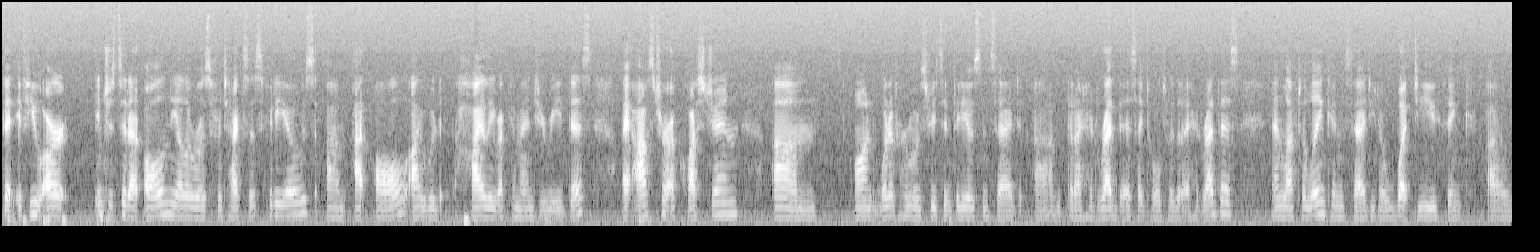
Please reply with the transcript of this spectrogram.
that if you are interested at all in the Yellow Rose for Texas videos um, at all, I would highly recommend you read this. I asked her a question um, on one of her most recent videos and said um, that I had read this. I told her that I had read this and left a link and said, you know, what do you think of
